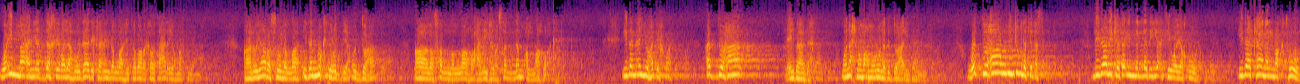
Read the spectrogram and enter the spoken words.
وإما أن يدخر له ذلك عند الله تبارك وتعالى يوم القيامة. قالوا يا رسول الله إذا نكثر الدعاء. قال صلى الله عليه وسلم الله أكبر. إذا أيها الإخوة الدعاء عبادة ونحن مأمورون بالدعاء دائما. والدعاء من جملة الأسباب. لذلك فإن الذي يأتي ويقول إذا كان المكتوب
